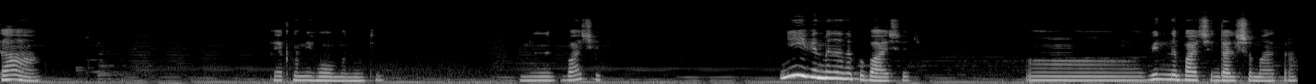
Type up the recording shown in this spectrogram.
Так. А як нам його оминути? Мене не побачить? Ні, він мене не побачить. А, він не бачить далі метра.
